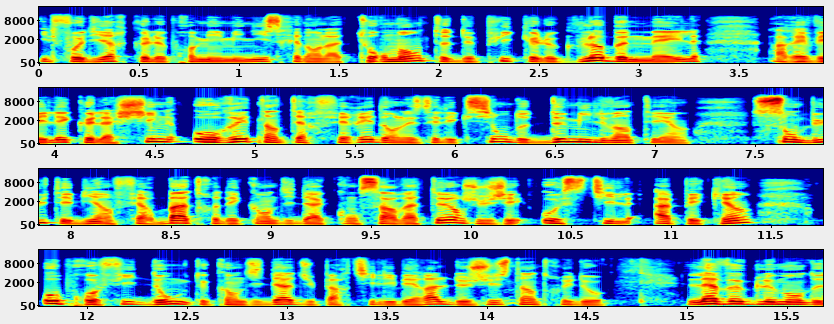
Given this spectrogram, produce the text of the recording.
Il faut dire que le Premier ministre est dans la tourmente depuis que le Globe and Mail a révélé que la Chine aurait interféré dans les élections de 2021. Son but est bien faire battre des candidats conservateurs jugés hostiles à Pékin, au profit donc de candidats du Parti libéral de Justin Trudeau. L'aveuglement de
